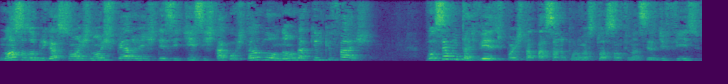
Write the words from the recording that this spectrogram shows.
Nossas obrigações não esperam a gente decidir se está gostando ou não daquilo que faz. Você muitas vezes pode estar passando por uma situação financeira difícil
